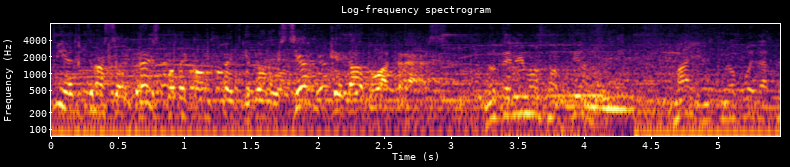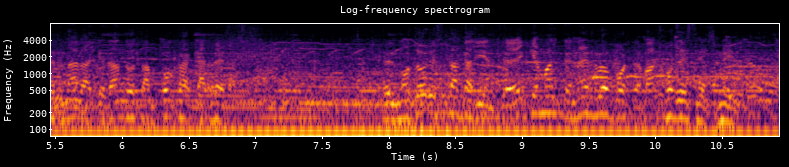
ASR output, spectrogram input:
mientras el resto de competidores se han quedado atrás. No tenemos opción. Miles no puede hacer nada quedando tan poca carrera. El motor está caliente, hay que mantenerlo por debajo de 6.000.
